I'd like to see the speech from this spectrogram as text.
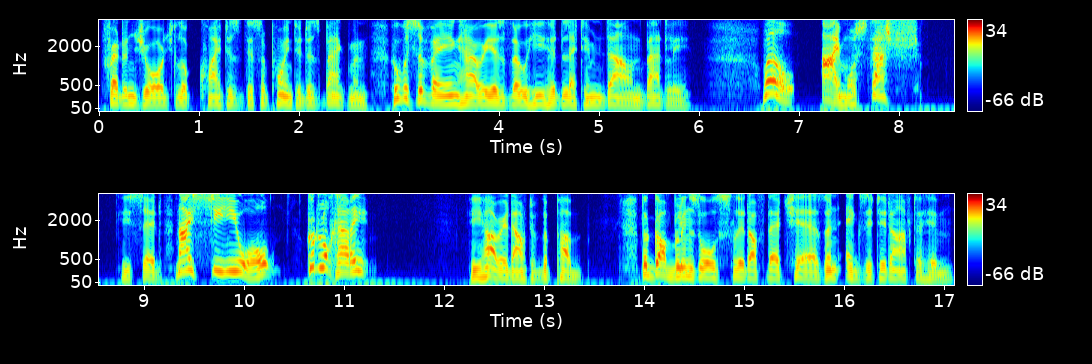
Fred and George looked quite as disappointed as Bagman, who was surveying Harry as though he had let him down badly. Well, I mustache, he said. Nice seeing you all. Good luck, Harry. He hurried out of the pub. The goblins all slid off their chairs and exited after him.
